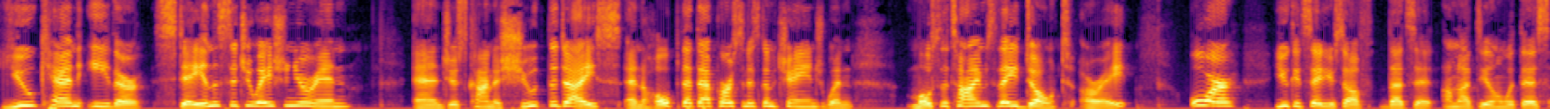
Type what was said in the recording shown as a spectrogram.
You can either stay in the situation you're in and just kind of shoot the dice and hope that that person is going to change when most of the times they don't, all right? Or you could say to yourself, that's it. I'm not dealing with this.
